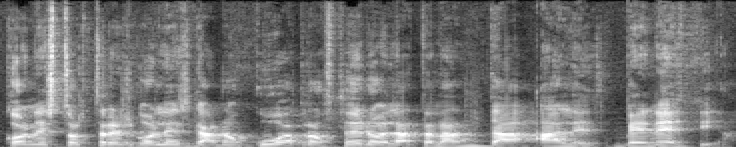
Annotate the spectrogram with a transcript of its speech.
con estos tres goles ganó 4-0 el Atalanta al Venecia.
